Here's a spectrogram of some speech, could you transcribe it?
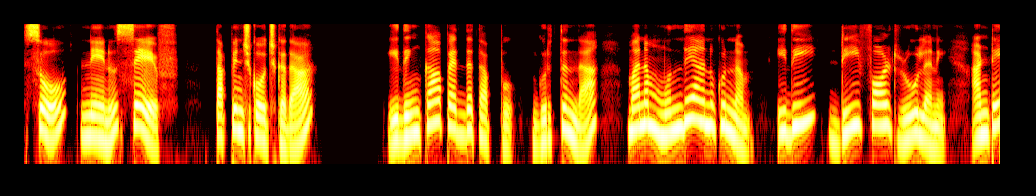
సో నేను సేఫ్. తప్పించుకోవచ్చు కదా? ఇదింకా పెద్ద తప్పు. గుర్తుందా? మనం ముందే అనుకున్నాం ఇది డీఫాల్ట్ రూల్ అని. అంటే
